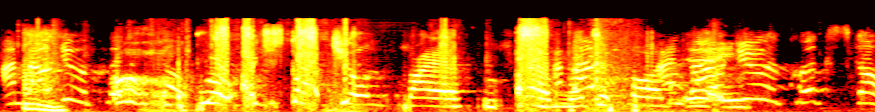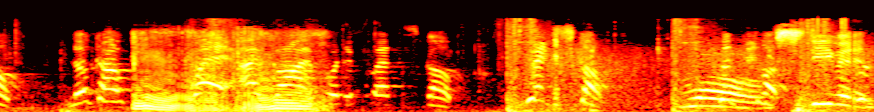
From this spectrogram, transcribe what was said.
I'm about to do a quick oh, scope. bro, I just got killed by a, um, I'm what's it called? I'm about to do a quick scope. Look how what I got for the quick scope. Quick scope. Whoa. Steven,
